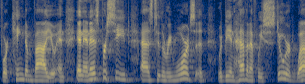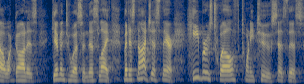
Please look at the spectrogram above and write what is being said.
for kingdom value and, and, and is perceived as to the rewards that would be in heaven if we steward well what God has given to us in this life. But it's not just there. Hebrews 12 22 says this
